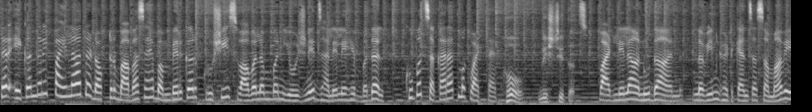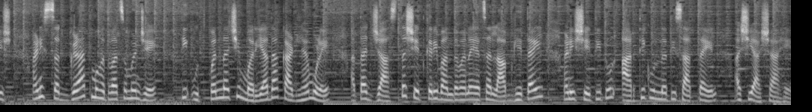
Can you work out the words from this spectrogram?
तर एकंदरीत पाहिलं तर डॉक्टर बाबासाहेब आंबेडकर कृषी स्वावलंबन योजनेत झालेले हे बदल खूपच सकारात्मक वाटतात हो निश्चितच. वाढलेलं अनुदान नवीन घटकांचा समावेश आणि सगळ्यात महत्वाचं म्हणजे ती उत्पन्नाची मर्यादा काढल्यामुळे आता जास्त शेतकरी बांधवांना याचा लाभ घेता येईल आणि शेतीतून आर्थिक उन्नती साधता येईल अशी आशा आहे.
